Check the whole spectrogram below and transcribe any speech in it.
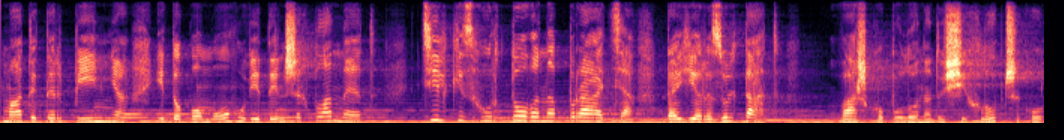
мати терпіння і допомогу від інших планет. Тільки згуртована праця дає результат. Важко було на душі хлопчику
